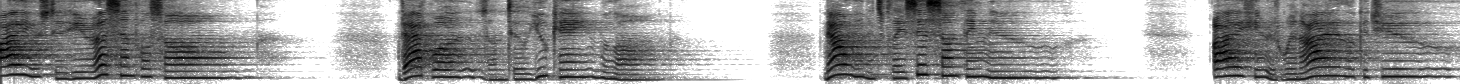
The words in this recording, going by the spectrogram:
I used to hear a simple song. That was until you came along. Now in its place is something new. I hear it when I look at you.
